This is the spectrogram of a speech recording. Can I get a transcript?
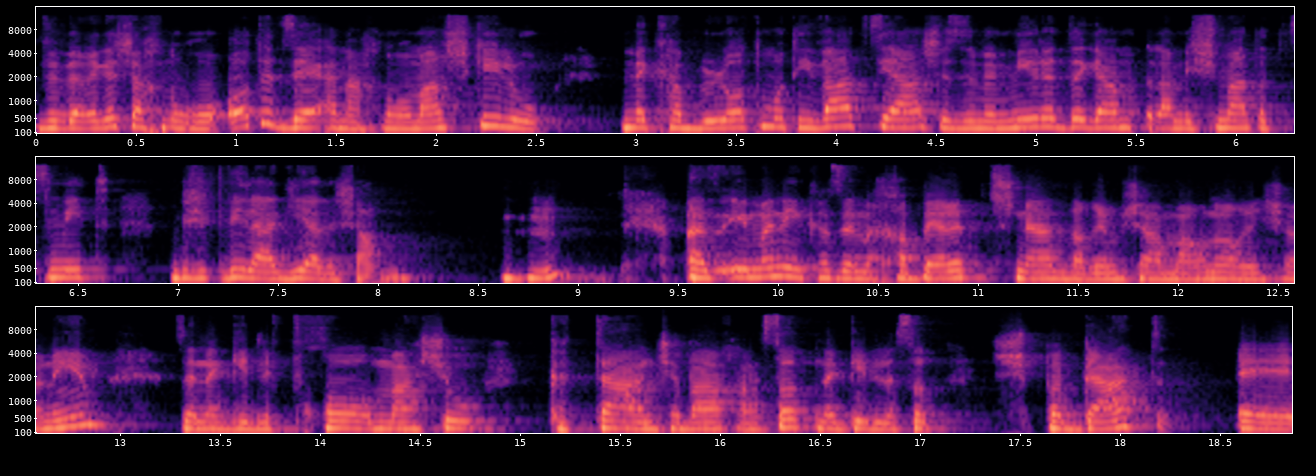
וברגע שאנחנו רואות את זה, אנחנו ממש כאילו מקבלות מוטיבציה, שזה ממיר את זה גם למשמעת עצמית בשביל להגיע לשם. אז אם אני כזה מחברת את שני הדברים שאמרנו הראשונים, זה נגיד לבחור משהו קטן שבא לך לעשות, נגיד לעשות שפגאט אה,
